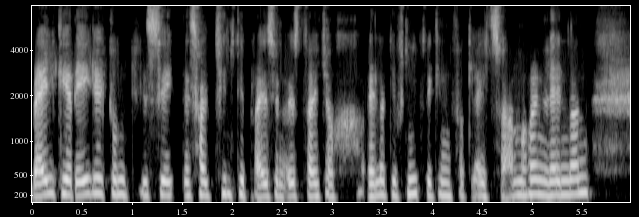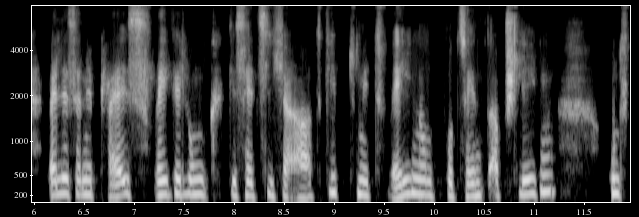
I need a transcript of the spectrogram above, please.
weil geregelt und deshalb sind die Preise in Österreich auch relativ niedrig im Vergleich zu anderen Ländern, weil es eine Preisregelung gesetzlicher Art gibt mit Wellen- und Prozentabschlägen. Und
